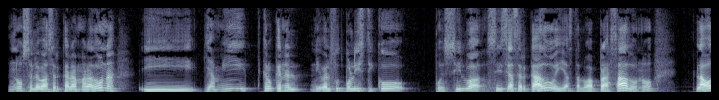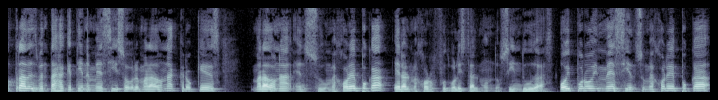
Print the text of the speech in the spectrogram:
no se le va a acercar a Maradona. Y, y a mí creo que en el nivel futbolístico pues sí, lo sí se ha acercado y hasta lo ha pasado, ¿no? La otra desventaja que tiene Messi sobre Maradona creo que es Maradona en su mejor época era el mejor futbolista del mundo, sin dudas. Hoy por hoy Messi en su mejor época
